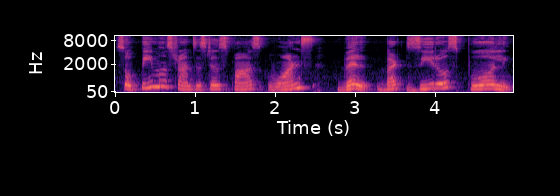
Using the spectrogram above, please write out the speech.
So PMOS transistors pass once well but zeros poorly.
